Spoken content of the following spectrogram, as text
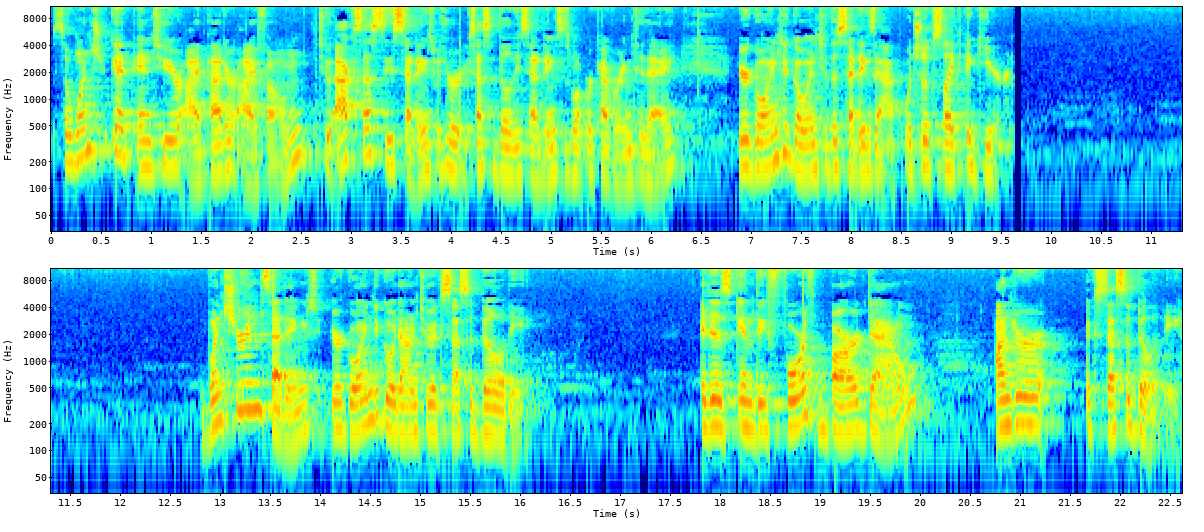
So, once you get into your iPad or iPhone, to access these settings, which are accessibility settings, is what we're covering today, you're going to go into the Settings app, which looks like a gear. Once you're in Settings, you're going to go down to Accessibility. It is in the fourth bar down under Accessibility.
